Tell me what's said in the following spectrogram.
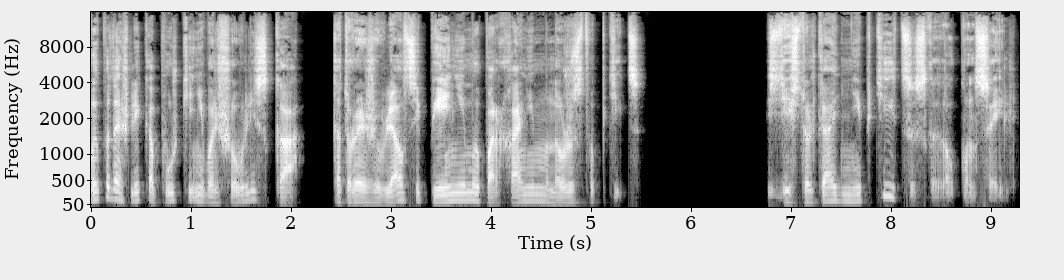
мы подошли к опушке небольшого леска, который оживлялся пением и порханием множества птиц. «Здесь только одни птицы», — сказал консель.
